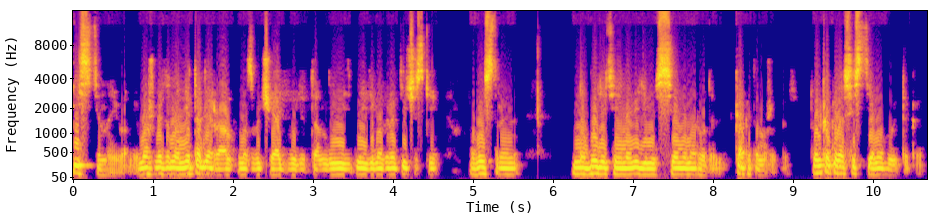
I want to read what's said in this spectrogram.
истинное Евангелие. Может быть, оно нетолерантно звучать будет, там, не демократически выстроено, но будете ненавидимы всеми народами. Как это может быть? Только когда система будет такая.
